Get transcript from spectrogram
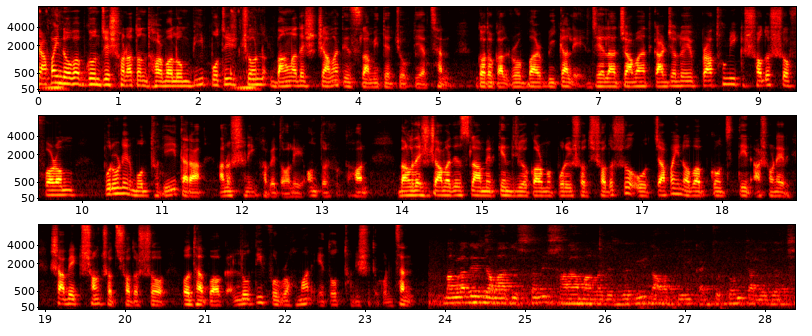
চাঁপাই নবাবগঞ্জে সনাতন ধর্মাবলম্বী পঁচিশ জন বাংলাদেশ জামায়াত ইসলামীতে যোগ দিয়েছেন। গতকাল রোববার বিকালে জেলা জামায়াত কার্যালয়ে প্রাথমিক সদস্য ফরম পূরণের মধ্য দিয়ে তারা আনুষ্ঠানিকভাবে দলে অন্তর্ভুক্ত হন। বাংলাদেশ জামায়াত ইসলামের কেন্দ্রীয় কর্ম পরিষদ সদস্য ও চাঁপাই নবাবগঞ্জ তিন আসনের সাবেক সংসদ সদস্য অধ্যাপক লতিফুর রহমান এ তথ্য নিশ্চিত করেছেন। বাংলাদেশ জামায়াত ইসলামী সারা বাংলাদেশ ব্যাপী দাওয়াতি কার্যক্রম চালিয়ে যাচ্ছে।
